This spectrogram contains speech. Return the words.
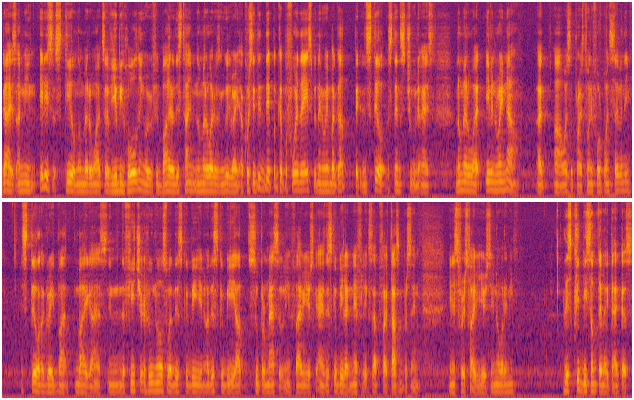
guys i mean it is a steal no matter what. So if you've been holding or if you buy it at this time no matter what it was good right? Of course it did dip a couple four days but then it went back up but it still stands true guys. No matter what even right now at uh, what's the price? 24.70 it's still a great buy, buy guys. In the future who knows what this could be? You know this could be up super massively in five years guys. This could be like netflix up 5000 percent in its first five years. You know what i mean? This could be something like that because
